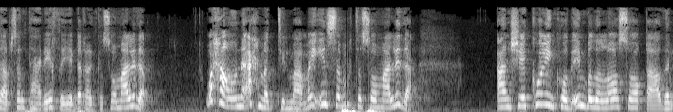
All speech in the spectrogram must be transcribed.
saabsan taariikhda iyo dhaqanka soomaalida. Waxa uuna axmed tilmaamay in sababta soomaalida aan sheekooyinkooda in badan loo soo qaadan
